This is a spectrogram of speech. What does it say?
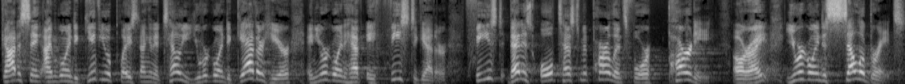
God is saying, I'm going to give you a place and I'm going to tell you, you are going to gather here and you're going to have a feast together. Feast, that is Old Testament parlance for party, all right? You are going to celebrate.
